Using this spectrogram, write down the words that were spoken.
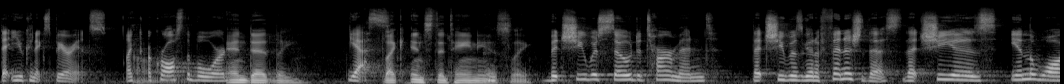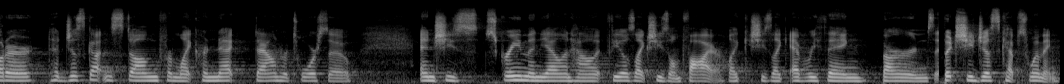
that you can experience, like oh. across the board, and deadly. Yes, like instantaneously. But she was so determined that she was going to finish this that she is in the water, had just gotten stung from like her neck down her torso, and she's screaming, yelling how it feels like she's on fire. Like she's like everything burns, but she just kept swimming.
